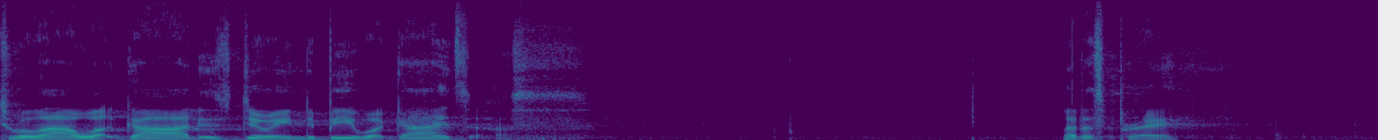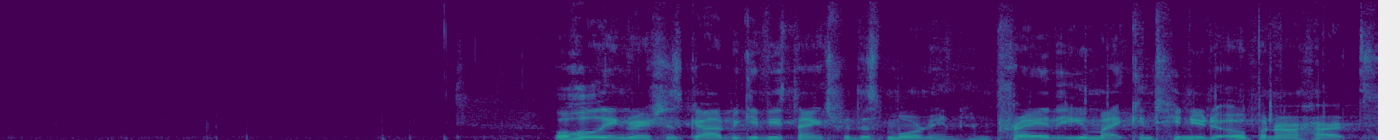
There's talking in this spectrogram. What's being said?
to allow what God is doing to be what guides us. Let us pray. Oh, holy and gracious God, we give you thanks for this morning and pray that you might continue to open our hearts,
